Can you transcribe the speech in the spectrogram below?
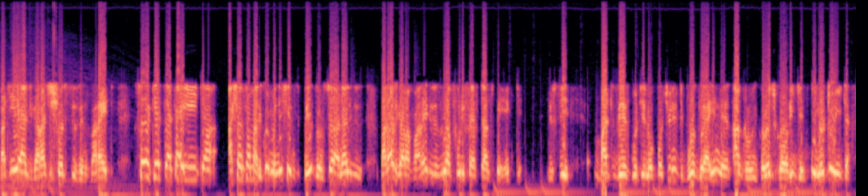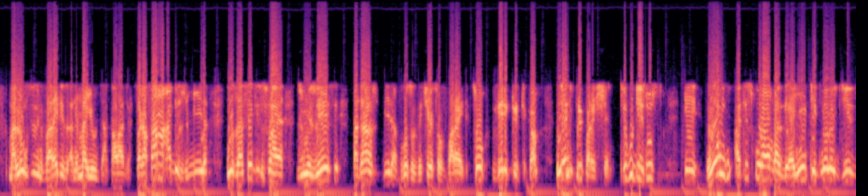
but iye adyara chishort season variety. So kesi akaita ashandisa marecommendations based on soil analysis but adyara variety risingapfuuri five tons per hectare you see. But they've got an opportunity because they are in an agroecological region inotoita malong season varieties ane mayields akawanda saka fama atozvibira because asatisfya zvimwe zvese but azvibira because of the choice of variety. So very critical. Land preparation. Tiri kuti isusu hongu hatisi kuramba there are new technologies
